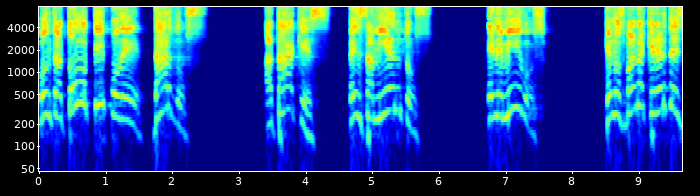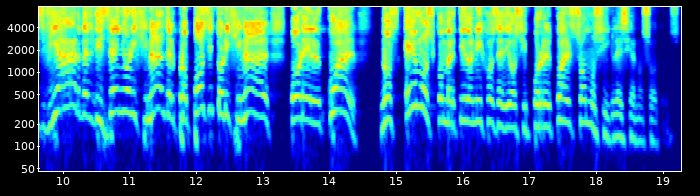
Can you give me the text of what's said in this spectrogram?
contra todo tipo de dardos, ataques, pensamientos, enemigos que nos van a querer desviar del diseño original, del propósito original por el cual nos hemos convertido en hijos de Dios y por el cual somos iglesia nosotros.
